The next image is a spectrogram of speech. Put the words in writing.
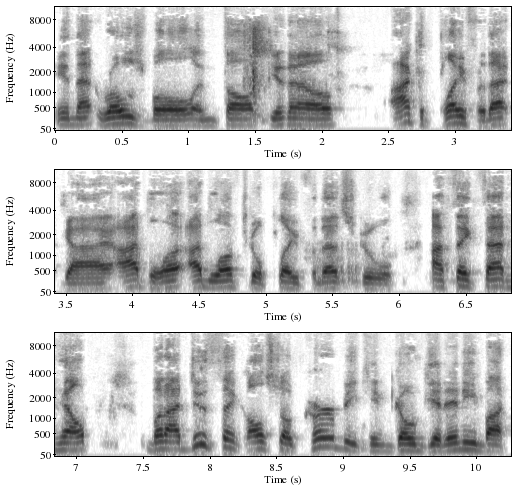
in that Rose Bowl and thought, you know, I could play for that guy. I'd lo- I'd love to go play for that school. I think that helped, but I do think also Kirby can go get anybody.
